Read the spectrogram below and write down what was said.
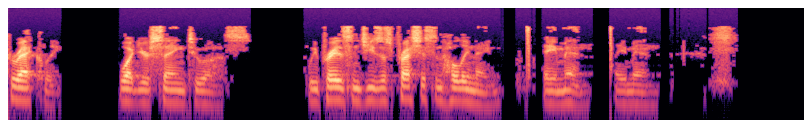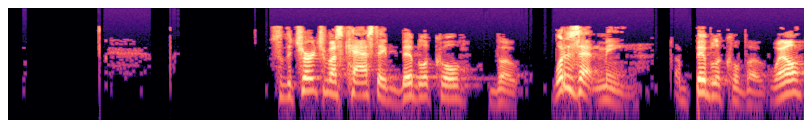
correctly what you're saying to us. We pray this in Jesus' precious and holy name. Amen. Amen. So the church must cast a biblical vote. What does that mean? A biblical vote? Well,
